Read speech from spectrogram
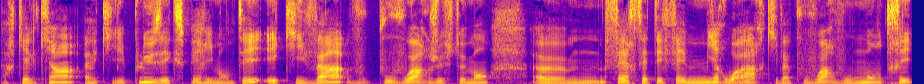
par quelqu'un euh, qui est plus expérimenté et qui va vous pouvoir justement faire cet effet miroir, qui va pouvoir vous montrer,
